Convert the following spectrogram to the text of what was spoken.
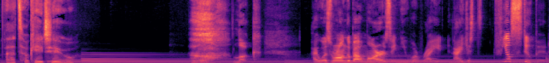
that's okay too. Look, I was wrong about Mars and you were right, and I just feel stupid.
